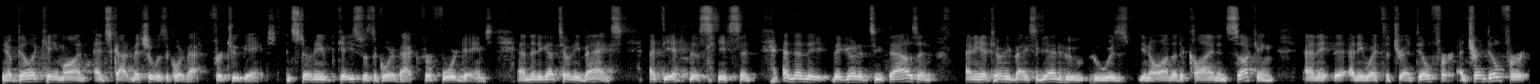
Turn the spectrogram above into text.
You know, Billick came on and Scott Mitchell was the quarterback for two games, and Stoney Case was the quarterback for four games, and then he got Tony Banks at the end of the season, and then they, they go to 2000, and he had Tony Banks again, who who was you know on the decline and sucking, and he, and he went to Trent Dilfer, and Trent Dilfer,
